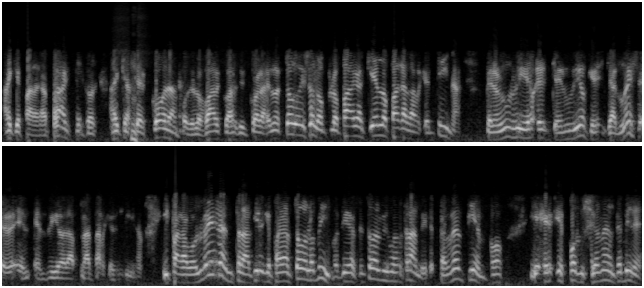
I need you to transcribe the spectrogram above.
hay que pagar prácticos, hay que hacer colas porque los barcos hacen colas. todo eso lo, lo paga, ¿quién lo paga? La Argentina. Pero en un río, eh, que en un río que ya no es el, río de la Plata argentino. Y para volver a entrar tiene que pagar todo lo mismo, tiene que hacer todo el mismo trámite, perder tiempo y es, es polucionante. Mire,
